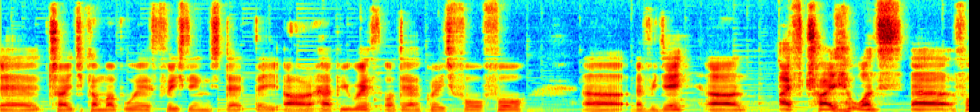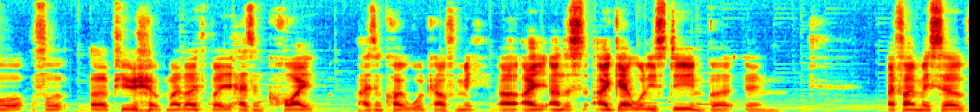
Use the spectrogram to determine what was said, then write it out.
uh, try to come up with three things that they are happy with or they are grateful for uh, every day. Uh, I've tried it once uh, for for a period of my life, but it hasn't quite hasn't quite worked out for me. Uh, I understand, I get what he's doing, but um, I find myself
